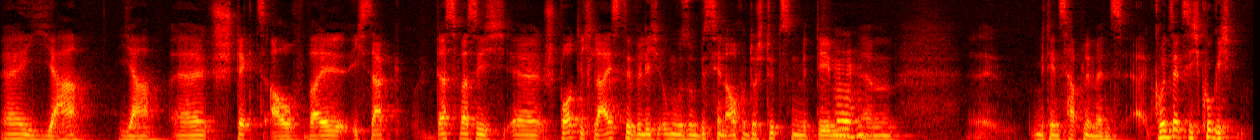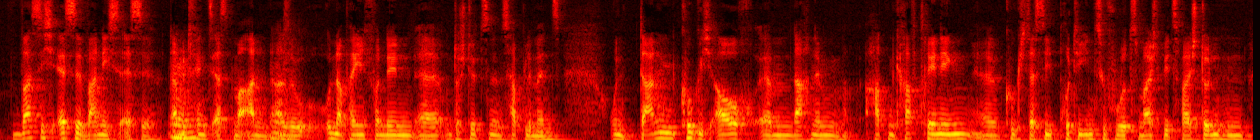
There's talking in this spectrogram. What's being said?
Äh, ja, ja, äh, es auch, weil ich sag, das, was ich äh, sportlich leiste, will ich irgendwo so ein bisschen auch unterstützen mit dem, mhm. ähm, äh, mit den Supplements. Grundsätzlich gucke ich was ich esse, wann ich es esse. Damit mhm. fängt es erstmal an. Also unabhängig von den äh, unterstützenden Supplements. Und dann gucke ich auch ähm, nach einem harten Krafttraining, äh, gucke ich, dass die Proteinzufuhr zum Beispiel zwei Stunden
